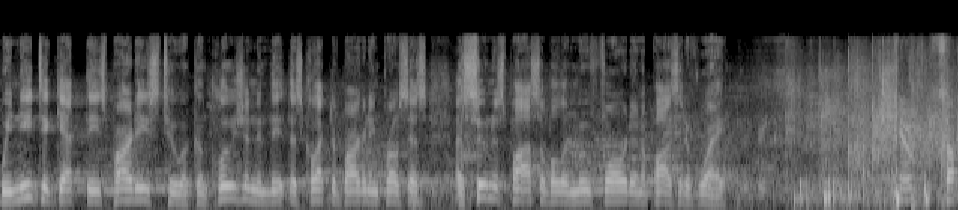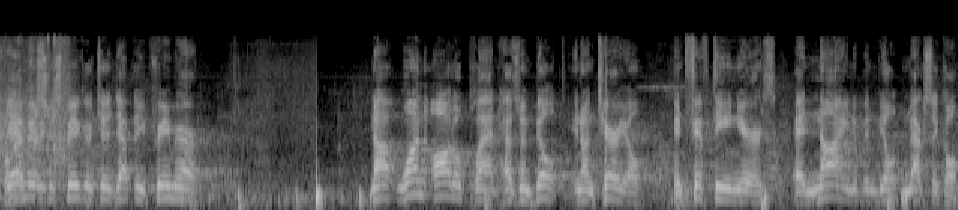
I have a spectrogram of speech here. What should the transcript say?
We need to get these parties to a conclusion in the, this collective bargaining process as soon as possible and move forward in a positive way. Yeah, Mr. Speaker, to the Deputy Premier. Not one auto plant has been built in Ontario in 15 years, and nine have been built in Mexico.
